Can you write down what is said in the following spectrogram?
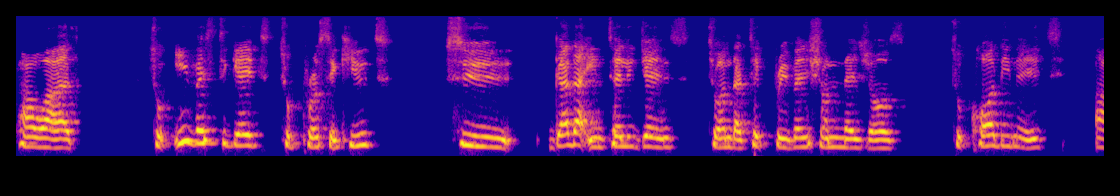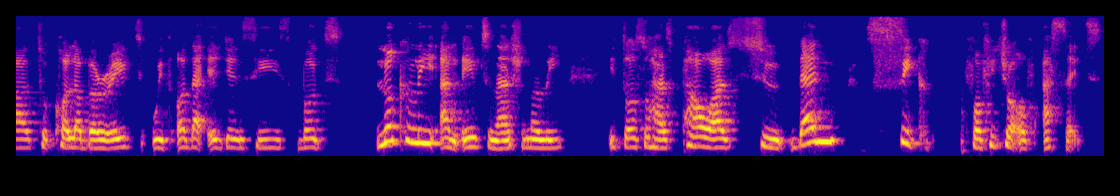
powers to investigate, to prosecute, to gather intelligence, to undertake prevention measures, to coordinate, uh, to collaborate with other agencies, both locally and internationally. It also has powers to then seek for forfeiture of assets.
